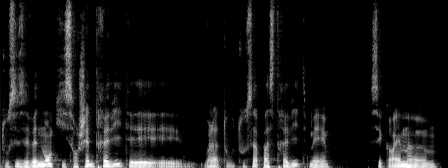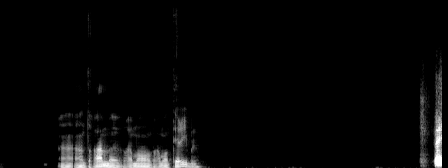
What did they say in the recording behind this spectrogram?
tous ces événements qui s'enchaînent très vite et, voilà, tout, ça passe très vite, mais c'est quand même euh, un, drame vraiment, vraiment terrible? Bah,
